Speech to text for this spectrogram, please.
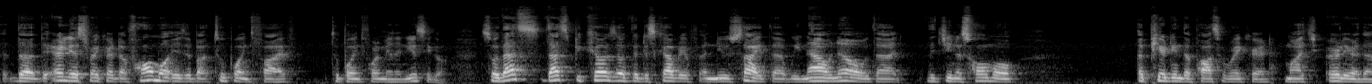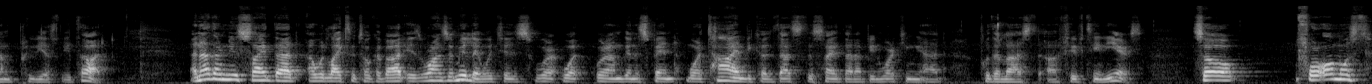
the, the earliest record of Homo is about 2.5, 2.4 million years ago. So that's that's because of the discovery of a new site that we now know that the genus Homo appeared in the fossil record much earlier than previously thought. Another new site that I would like to talk about is Woranso-Mille, which is where, what, where I'm going to spend more time because that's the site that I've been working at for the last uh, 15 years. So, for almost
